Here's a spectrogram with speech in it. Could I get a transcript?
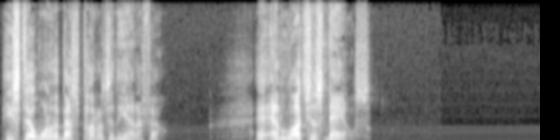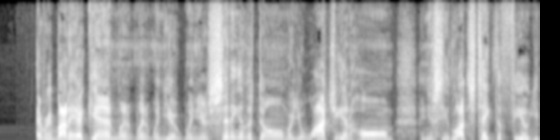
He's still one of the best punters in the NFL and, and Lutz nails. Everybody again, when, when, when you're when you're sitting in the dome or you're watching at home and you see Lutz take the field, you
